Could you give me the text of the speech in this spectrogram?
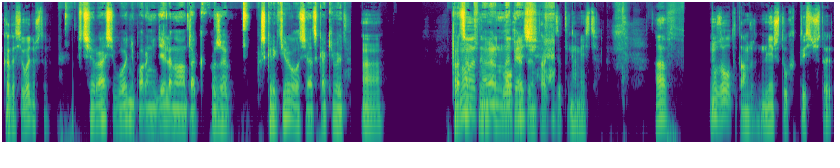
Когда сегодня, что ли? Вчера, сегодня, пару недель оно так уже скорректировалось и отскакивает. А, Процентов, ну, это наверное, на неплохо, 5. это так, где-то на месте. А, ну, золото там же, меньше двух тысяч стоит.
